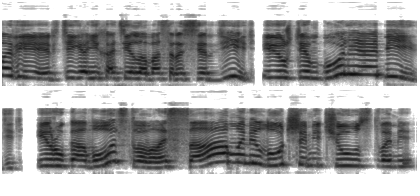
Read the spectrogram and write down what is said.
«Поверьте, я не хотела вас рассердить и уж тем более обидеть, и руководствовалась самыми лучшими чувствами.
